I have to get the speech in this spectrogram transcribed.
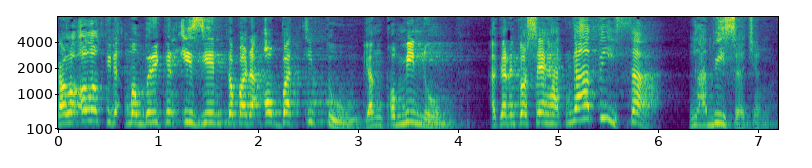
Kalau Allah tidak memberikan izin kepada obat itu yang kau minum, agar kau sehat, nggak bisa. Nggak bisa, jangan.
